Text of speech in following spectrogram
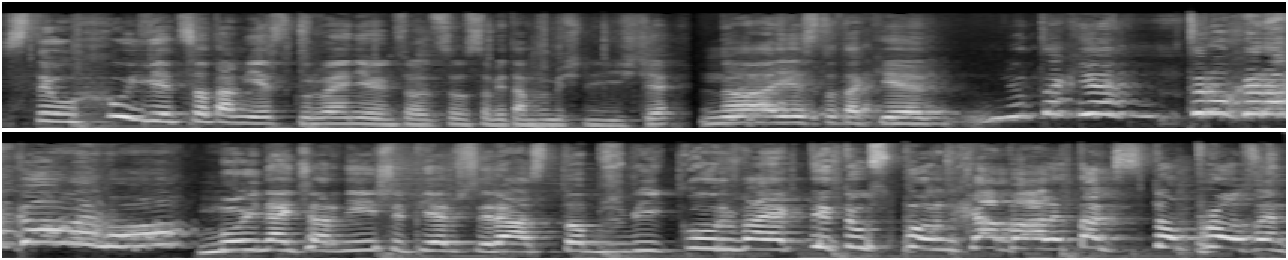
z tyłu chuj wie co tam jest, kurwa ja nie wiem co, co sobie tam wymyśliliście, no a jest to takie, no takie trochę rakowe no. Mój najczarniejszy pierwszy raz to brzmi kurwa jak tytuł z Pornhuba, ale tak 100%,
